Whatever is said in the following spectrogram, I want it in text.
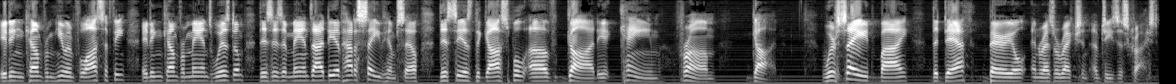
It didn't come from human philosophy. It didn't come from man's wisdom. This isn't man's idea of how to save himself. This is the gospel of God. It came from God. We're saved by the death, burial, and resurrection of Jesus Christ.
